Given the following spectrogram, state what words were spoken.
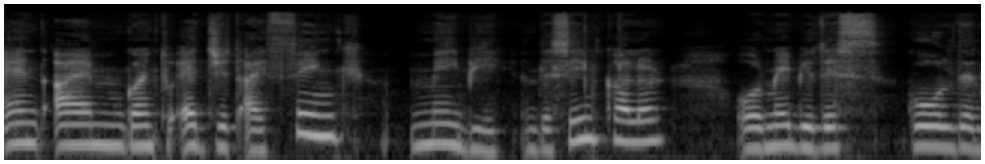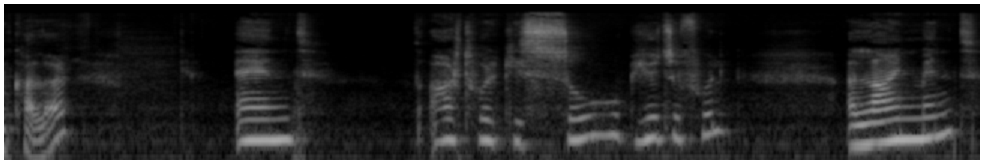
and I'm going to edge it I think maybe in the same color or maybe this golden color. And the artwork is so beautiful. Alignment.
